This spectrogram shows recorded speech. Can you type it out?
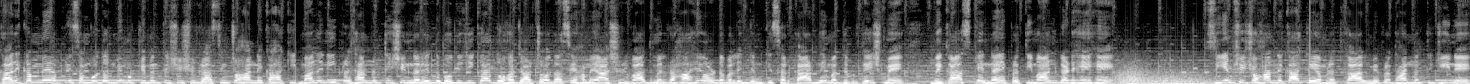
कार्यक्रम में अपने संबोधन में मुख्यमंत्री श्री शिवराज सिंह चौहान ने कहा कि माननीय प्रधानमंत्री श्री नरेंद्र मोदी जी का 2014 से हमें आशीर्वाद मिल रहा है और डबल इंजन की सरकार ने मध्य प्रदेश में विकास के नए प्रतिमान गढ़े हैं। सीएम श्री चौहान ने कहा कि अमृतकाल में प्रधानमंत्री जी ने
